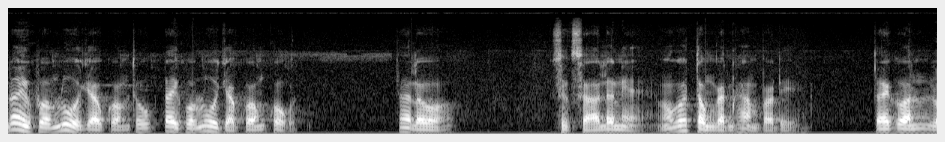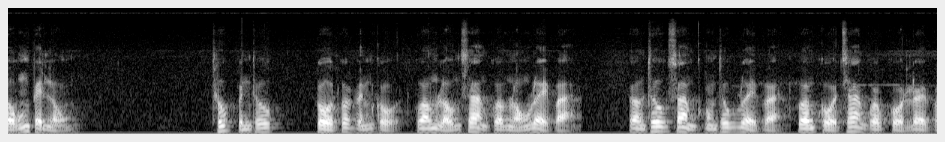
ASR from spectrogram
ได้ความรู้จากความทุกข์ได้ความรู้จากความโกรธถ้าเราศึกษาเรื่องนี้มันก็ตรงกันข้ามพอดี แต่ก่อนหลงเป็นหลง ทุกข์เป็นทุกข์โกรธก็เป็นโกรธความหลงสร้างความหลงเลยไป ความทุกข์สร้างความทุกข์เลยไปความโกรธสร้างความโกรธเลยไป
